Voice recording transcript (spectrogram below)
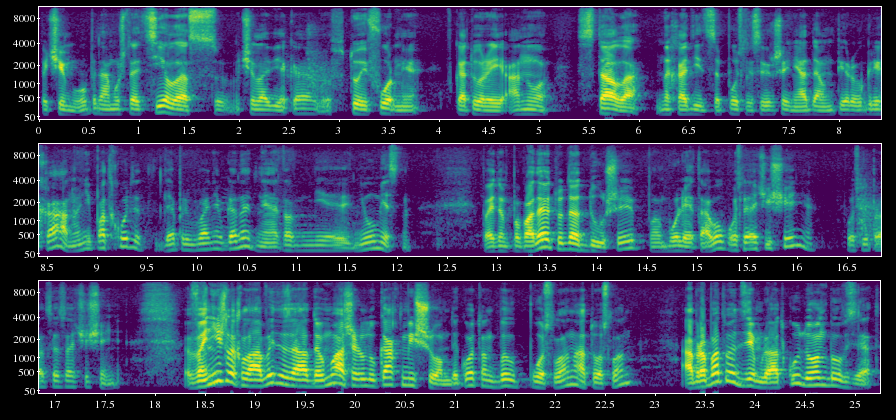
Почему? Потому что тело человека в той форме, в которой оно стало находиться после совершения Адама первого греха, оно не подходит для пребывания в Ганедне, это не, неуместно. Поэтому попадают туда души, более того, после очищения – после процесса очищения. Ванишлах лавыда за Адаму ашер луках мишом. Так вот он был послан, отослан, обрабатывать землю, откуда он был взят.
